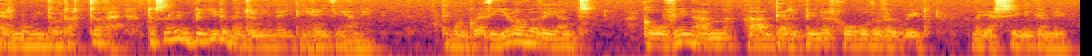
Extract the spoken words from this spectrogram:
er mwyn dod ato fe. Does na ddim byd y medrwn ni wneud i heiddi hynny. Dim ond gweddio am faddeiant, gofyn am a derbyn yr hodd o fywyd mae Iesu'n ei gynnig.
